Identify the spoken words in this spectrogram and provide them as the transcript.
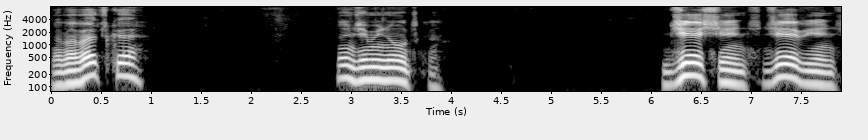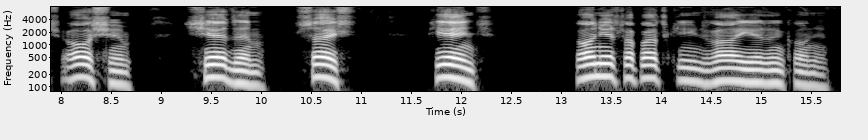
zabaweczkę. Będzie minutka. 10, 9, 8, 7, 6, 5. Koniec papatki. 2, 1, koniec.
